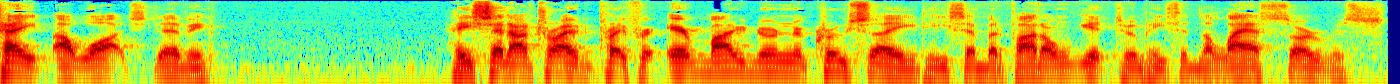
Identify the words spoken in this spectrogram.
tape I watched of him. He said, I tried to pray for everybody during the crusade. He said, but if I don't get to him, he said, the last service,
